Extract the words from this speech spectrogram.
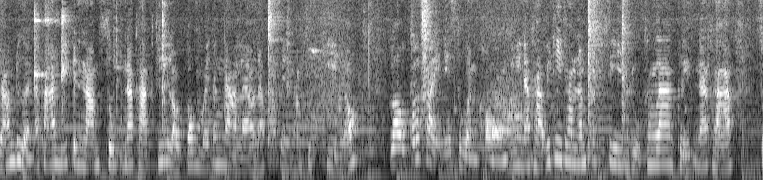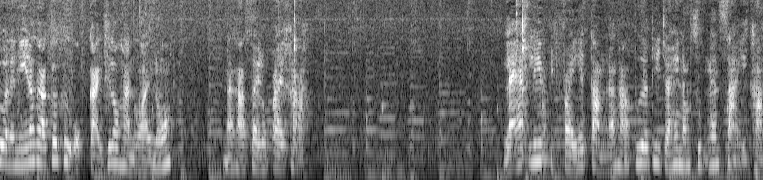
ย้ำเดือดนะคะ อันนี้เป็นน้ำซุปนะคะ ที่เราต้มไว้ตั้งนานแล้วนะคะ เป็นน้ำซุปคีนเนาะเราก็ใส่ในส่วนของนี่นะคะ วิธีทำน้ำซุปคีนอยู่ข้างล่างคลิปนะคะ ส่วนอันนี้นะคะก็คืออกไก่ที่เราหั่นไว้เนาะ นะคะ ใส่ลงไปค่ะ และรีบปิดไฟให้ต่ำนะคะ เพื่อที่จะให้น้ำซุปนั้นใสค่ะ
